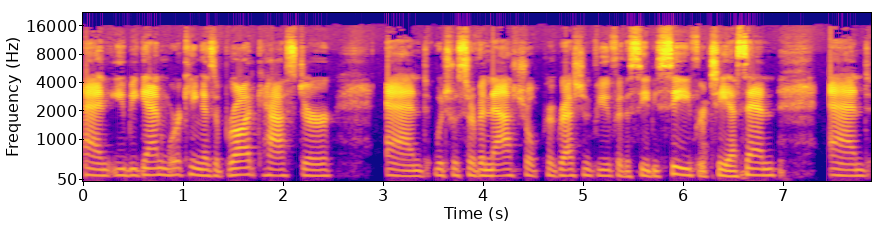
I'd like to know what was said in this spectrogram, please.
And you began working as a broadcaster and which was sort of a natural progression for you for the CBC, for TSN. And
